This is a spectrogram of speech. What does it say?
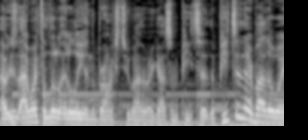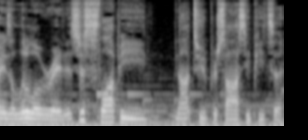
I was I went to Little Italy in the Bronx too. By the way, got some pizza. The pizza there, by the way, is a little overrated. It's just sloppy, not super saucy pizza.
